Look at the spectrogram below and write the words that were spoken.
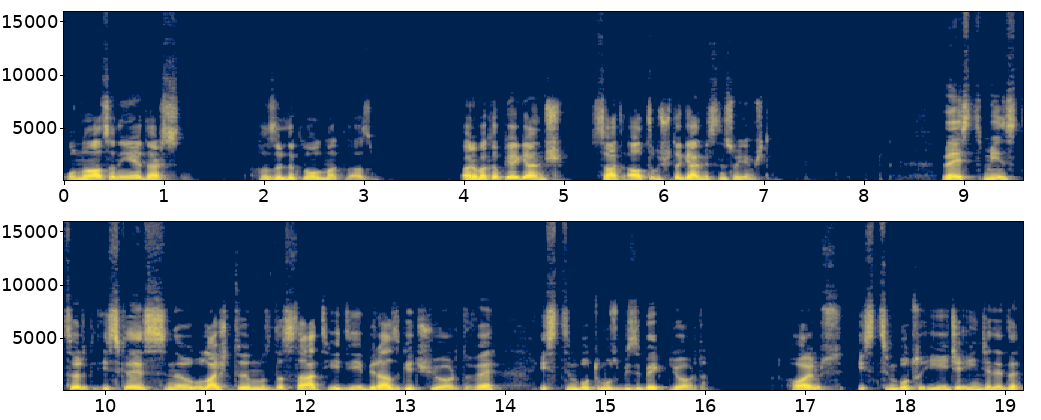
Onu alsan iyi edersin. Hazırlıklı olmak lazım. Araba kapıya gelmiş. Saat altı buçukta gelmesini söylemiştim. Westminster iskelesine ulaştığımızda saat yediyi biraz geçiyordu ve istimbotumuz bizi bekliyordu. Holmes istimbotu iyice inceledi.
